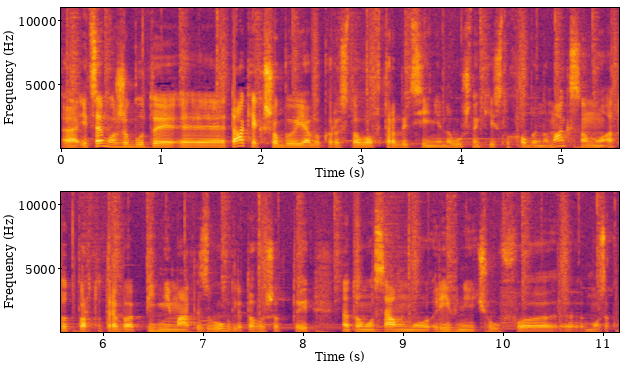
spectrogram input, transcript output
Е, і це може бути е, так, якщо б я використовував традиційні навушники і слухав би на максимуму, а тут просто треба піднімати звук для того, щоб ти на тому самому рівні чув е, е, музику.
